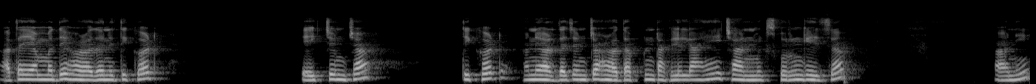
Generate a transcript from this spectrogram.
आता यामध्ये हळद आणि तिखट एक चमचा तिखट आणि अर्धा चमचा हळद आपण टाकलेला आहे. छान मिक्स करून घ्यायचं. आणि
